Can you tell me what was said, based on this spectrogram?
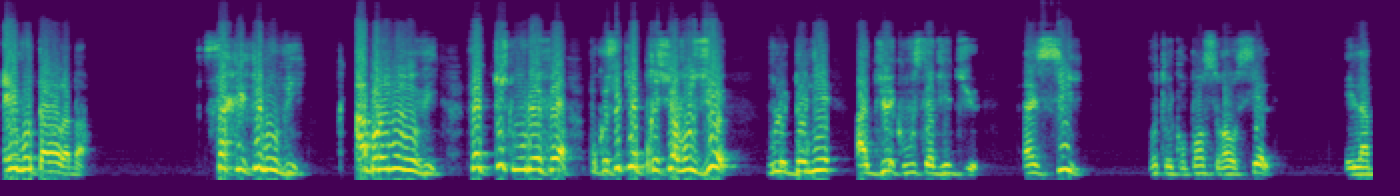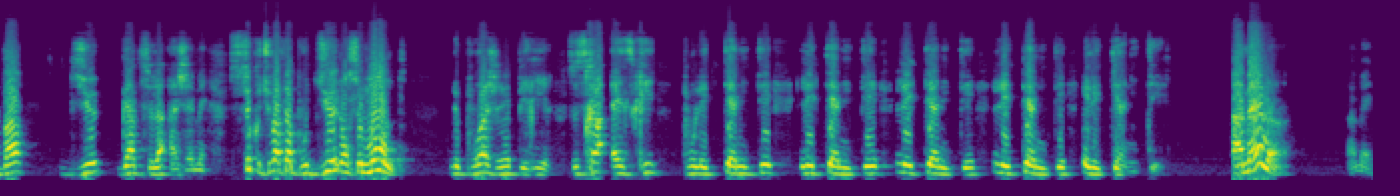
Ayez vos talents là-bas. Sacrifiez vos vies. Abandonnez vos vies. Faites tout ce que vous voulez faire pour que ce qui est précieux à vos yeux, vous le donniez à Dieu et que vous serviez Dieu. Ainsi, votre récompense sera au ciel. Et là-bas, Dieu garde cela à jamais. Ce que tu vas faire pour Dieu dans ce monde ne pourra jamais périr. Ce sera inscrit pour l'éternité, l'éternité, l'éternité, l'éternité et l'éternité. Amen. Amen.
